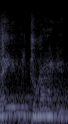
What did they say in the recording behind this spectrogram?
Slain the dragon.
